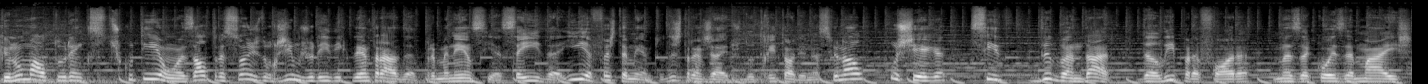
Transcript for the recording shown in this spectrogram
que numa altura em que se discutiam as alterações do regime jurídico de entrada, permanência, saída e afastamento de estrangeiros do território nacional, o Chega decide debandar dali para fora, mas a coisa mais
